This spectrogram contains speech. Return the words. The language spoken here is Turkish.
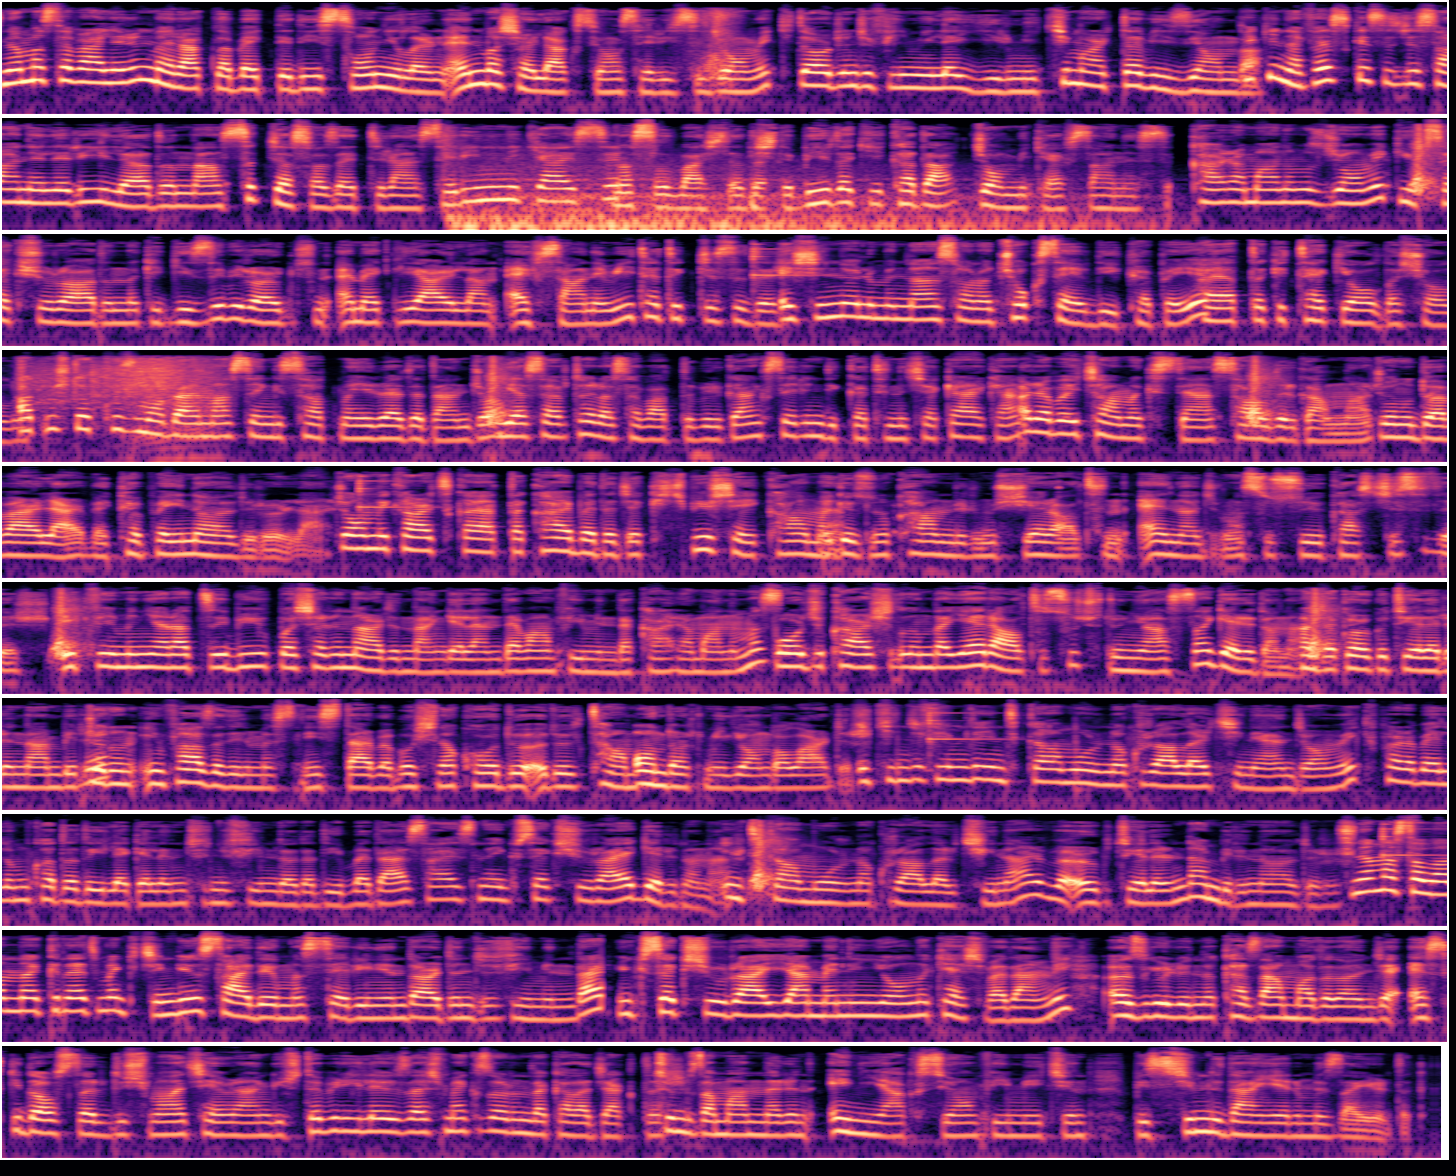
Sinema severlerin merakla beklediği son yılların en başarılı aksiyon serisi John Wick 4. filmiyle 22 Mart'ta vizyonda. Peki nefes kesici sahneleriyle adından sıkça söz ettiren serinin hikayesi nasıl başladı? İşte bir dakikada John Wick efsanesi. Kahramanımız John Wick Yüksek Şura adındaki gizli bir örgütün emekliye ayrılan efsanevi tetikçisidir. Eşinin ölümünden sonra çok sevdiği köpeği hayattaki tek yoldaşı olur. 69 model Mustang'i satmayı reddeden John, Yasev Tarasov adlı bir gangsterin dikkatini çekerken arabayı çalmak isteyen saldırganlar John'u döverler ve köpeğini öldürürler. John Wick artık hayatta kaybedecek hiçbir şey kalmayan gözünü kan bürümüş yeraltının en acımasız suikastçısıdır. İlk filmin yarattığı büyük başarının ardından gelen devam filminde kahramanımız borcu karşılığında yeraltı suç dünyasına geri döner. Ancak örgüt üyelerinden biri John'un infaz edilmesini ister ve başına koyduğu ödül tam 14 milyon dolardır. İkinci filmde intikam uğruna kuralları çiğneyen John Wick, Parabellum kod adıyla gelen üçüncü filmde ödediği bedel sayesinde yüksek şuraya geri döner. İntikam uğruna kuralları çiğner ve örgüt üyelerinden birini öldürür. Sinema salonuna akın etmek için gün saydığımız serinin dördüncü filminde yüksek şurayı yenmenin yolunu keşfeden Wick, özgürlüğünü kazanmadan önce eski dostları düşmana çeviren güçte biriyle yüzleşmek zorunda kalacaktır. Tüm zamanların en iyi aksiyon filmi için biz şimdiden yerimizi ayırdık.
